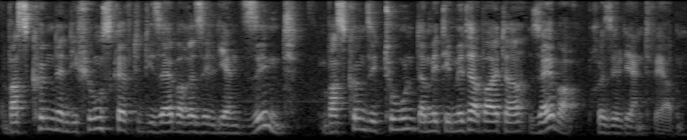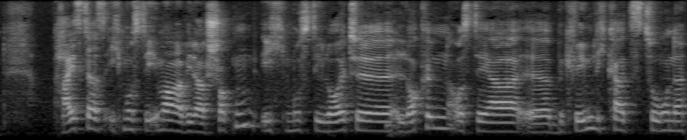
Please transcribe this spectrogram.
was können denn die Führungskräfte, die selber resilient sind, was können sie tun, damit die Mitarbeiter selber resilient werden? Heißt das, ich muss die immer mal wieder schocken? Ich muss die Leute locken, aus der äh, Bequemlichkeitszone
